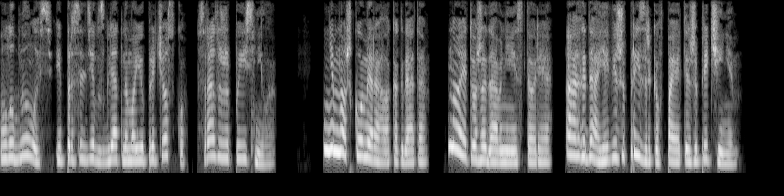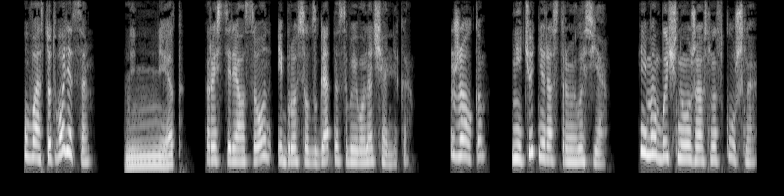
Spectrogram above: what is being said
Улыбнулась и, проследив взгляд на мою прическу, сразу же пояснила. Немножко умирала когда-то. Но это уже давняя история. Ах да, я вижу призраков по этой же причине. У вас тут водятся? Н нет. Растерялся он и бросил взгляд на своего начальника. Жалко. Ничуть не расстроилась я. Им обычно ужасно скучно,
